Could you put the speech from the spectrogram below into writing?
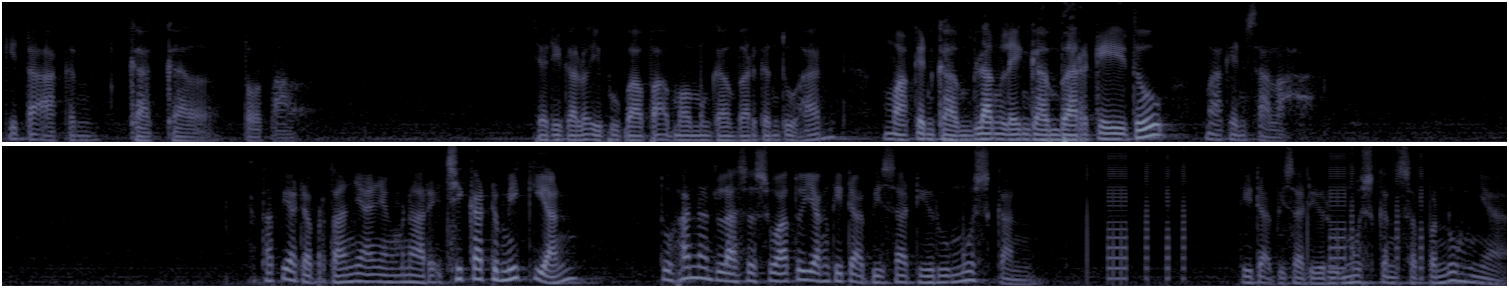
kita akan gagal total. Jadi kalau ibu bapak mau menggambarkan Tuhan, makin gamblang lenggambar ke itu makin salah. Tapi ada pertanyaan yang menarik. Jika demikian, Tuhan adalah sesuatu yang tidak bisa dirumuskan. Tidak bisa dirumuskan sepenuhnya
